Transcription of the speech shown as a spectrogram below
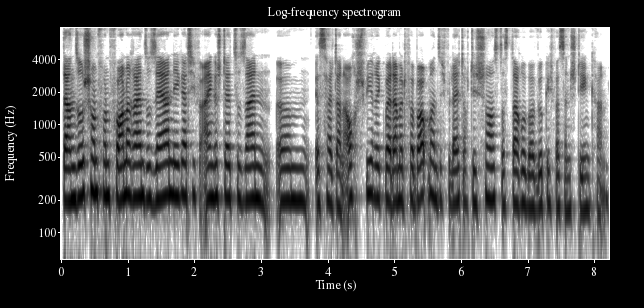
dann so schon von vornherein so sehr negativ eingestellt zu sein, ähm, ist halt dann auch schwierig, weil damit verbaut man sich vielleicht auch die Chance, dass darüber wirklich was entstehen kann.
